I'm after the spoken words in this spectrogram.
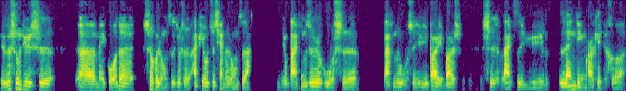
有一个数据是，呃，美国的社会融资，就是 IPO 之前的融资啊，有百分之五十，百分之五十就一半一半是是来自于 lending market 和。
